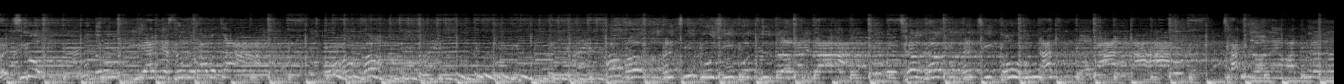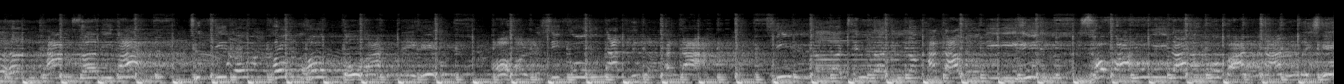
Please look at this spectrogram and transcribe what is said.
얼치고 치고 들어간다. 저허 얼치고 나 들어간다. 작년에 왔던 강선이가 죽지도 않고 헛도 왔네. 얼씨고 나 들어간다. 질러 질러 질러 가다 보니 서방이라고 만난 것이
